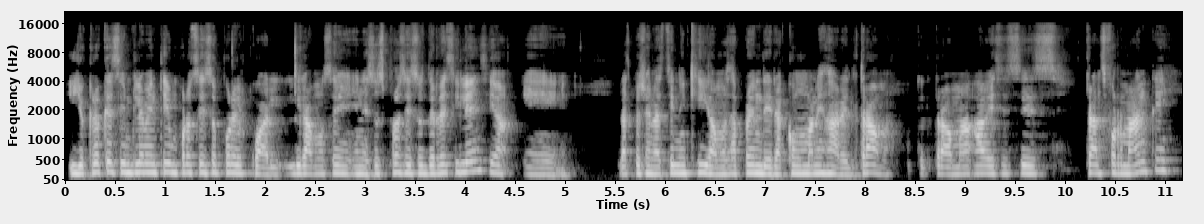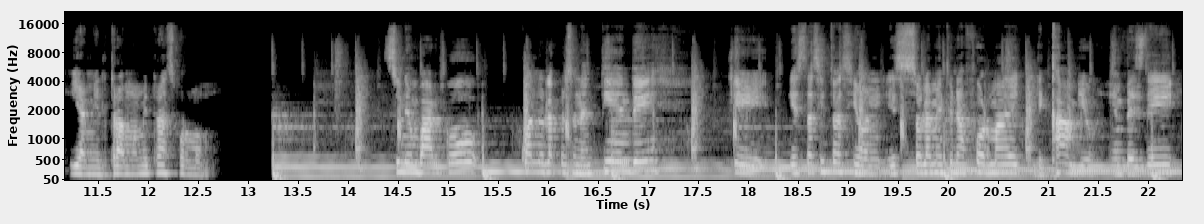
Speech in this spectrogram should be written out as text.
Y yo creo que es simplemente un proceso por el cual, digamos, en, esos procesos de resiliencia, eh, las personas tienen que, digamos, aprender a cómo manejar el trauma. El trauma a veces es transformante y a mí el trauma me transformó. Sin embargo, cuando la persona entiende que esta situación es solamente una forma de, cambio en vez de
